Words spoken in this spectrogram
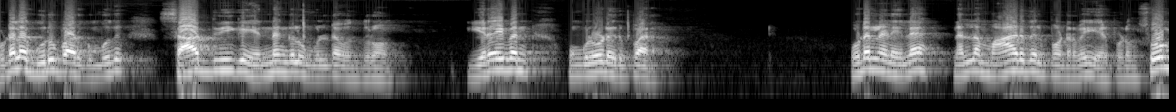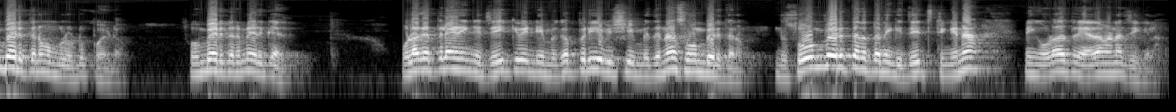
உடலை குரு பார்க்கும்போது சாத்வீக எண்ணங்கள் உங்கள்கிட்ட வந்துடும் இறைவன் உங்களோட இருப்பார். உடல்நிலையில் நல்ல மாறுதல் போன்றவை ஏற்படும். சோம்பேறித்தனம் உங்களோட போயிடும். சோம்பேறித்தனமே இருக்காது. உலகத்தில் நீங்கள் ஜெயிக்க வேண்டிய மிகப்பெரிய விஷயம் எதுனா சோம்பேறித்தனம். இந்த சோம்பேறித்தனத்தை நீங்கள் ஜெயிச்சிட்டிங்கன்னா நீங்கள் உலகத்தில் எதை வேணால் ஜெயிக்கலாம்.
